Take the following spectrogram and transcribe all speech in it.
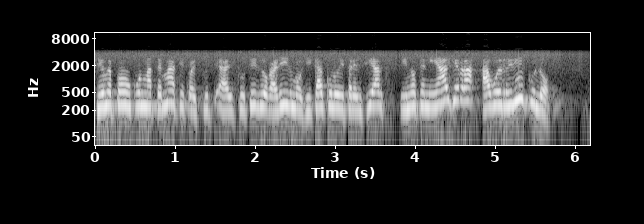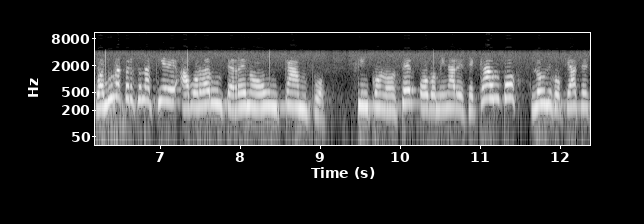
Si yo me pongo con un matemático a discutir logaritmos y cálculo diferencial y no sé ni álgebra, hago el ridículo. Cuando una persona quiere abordar un terreno o un campo sin conocer o dominar ese campo, lo único que haces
